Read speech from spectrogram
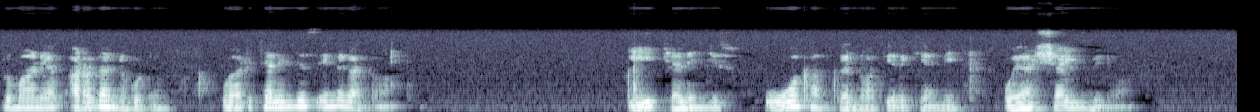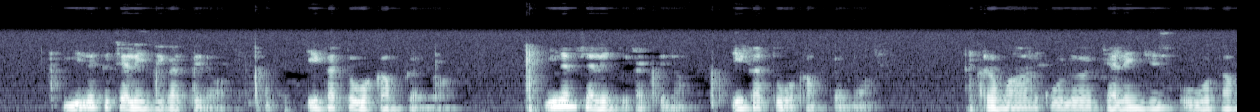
ප්‍රමාණයක් අරගන්නකොට ඔයාට චැලෙන්ජස් එන්න ගන්නවා. ඒ චැලෙන්ජස් ඕවකම් කරනවා කියල කියන්නේ ඔයා ශයින් වෙනවා. ඊලක චැලෙන්ජ එකත් වෙනවා ඒකත් ඕවකම් කරනවා. ඊලම් චැලෙන්ජ එකත් වෙනවා. ඒකත් ඕවකම් කරනවා. ක්‍රමාණකූලව චැලෙන්ජස් ඕවකම්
